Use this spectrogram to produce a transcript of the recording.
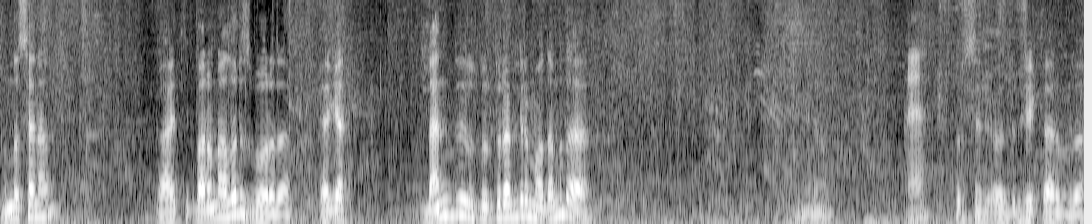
Bunu da sen al. Gayet iyi. Baronu alırız bu arada. Gel gel. Ben de durdurabilirim o adamı da. Ne? Dur seni öldürecekler burada.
